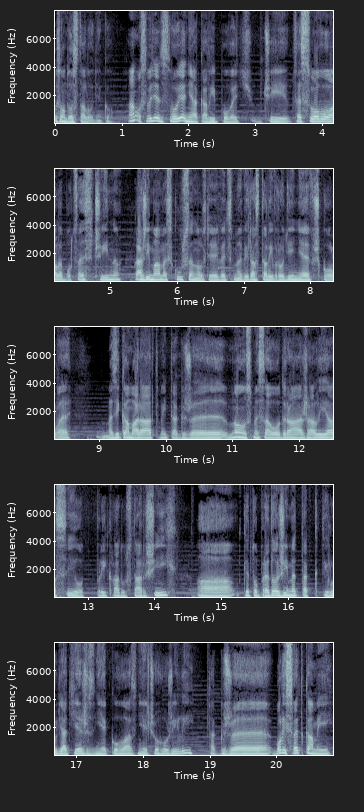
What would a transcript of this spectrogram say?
To som dostal od niekoho. Áno, svedectvo je nejaká výpoveď, či cez slovo alebo cez čin. Každý máme skúsenosť, veď sme vyrastali v rodine, v škole, medzi kamarátmi, takže mnoho sme sa odrážali asi od príkladu starších. A keď to predlžíme, tak tí ľudia tiež z niekoho a z niečoho žili. Takže boli svetkami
